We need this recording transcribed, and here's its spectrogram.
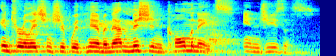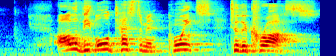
into relationship with him. And that mission culminates in Jesus. All of the Old Testament points to the cross.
